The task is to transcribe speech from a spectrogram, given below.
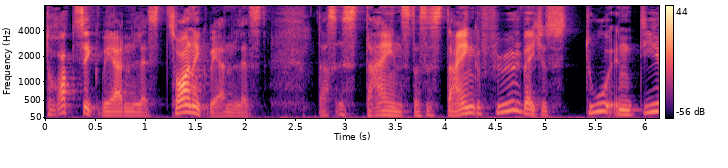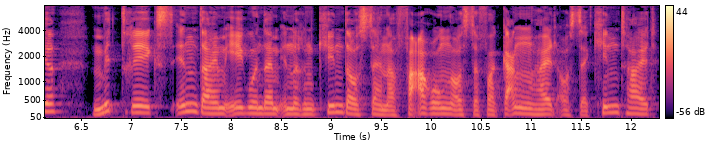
trotzig werden lässt, zornig werden lässt, das ist deins, das ist dein Gefühl, welches du in dir mitträgst, in deinem Ego, in deinem inneren Kind, aus deinen Erfahrungen, aus der Vergangenheit, aus der Kindheit.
